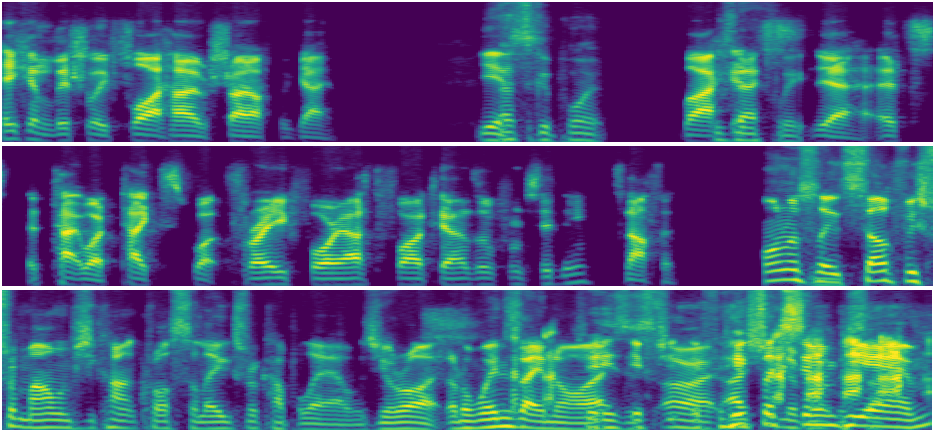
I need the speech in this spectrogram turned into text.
he can literally fly home straight off the game. Yeah, That's a good point. Like Exactly. it's, yeah, it's it take what takes what three four hours to fly to Townsville from Sydney. It's nothing. Honestly, it's selfish for mum if she can't cross the legs for a couple of hours. You're right. On a Wednesday night, Jesus. if, she, All if right. it I hits like 7 have brought this p.m.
